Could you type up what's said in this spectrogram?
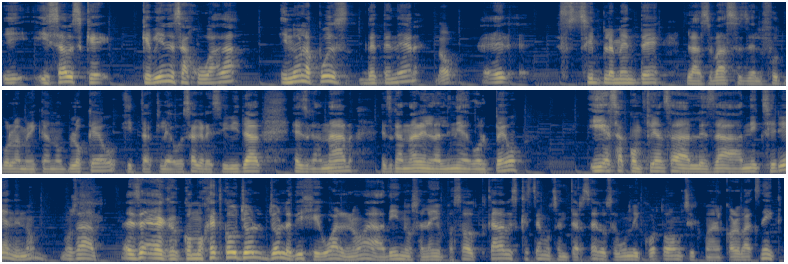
Y, sabes que, que, viene esa jugada y no la puedes detener. No. Eh, simplemente las bases del fútbol americano, bloqueo y tacleo, es agresividad, es ganar, es ganar en la línea de golpeo y esa confianza les da a Nick Sirianni, ¿no? O sea, eh, como head coach yo, yo, le dije igual, ¿no? A Dinos el año pasado, cada vez que estemos en tercero, segundo y corto vamos a ir con el quarterback Nick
